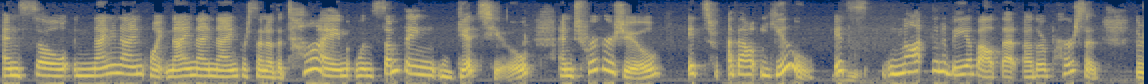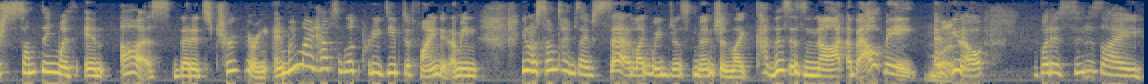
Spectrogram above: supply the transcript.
And so 99.999% of the time when something gets you and triggers you, it's about you. It's mm-hmm. not going to be about that other person. There's something within us that it's triggering, and we might have to look pretty deep to find it. I mean, you know, sometimes I've said, like we just mentioned, like, God, this is not about me. Right. And, you know, but as soon as I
